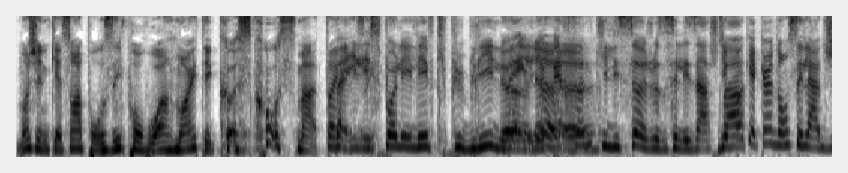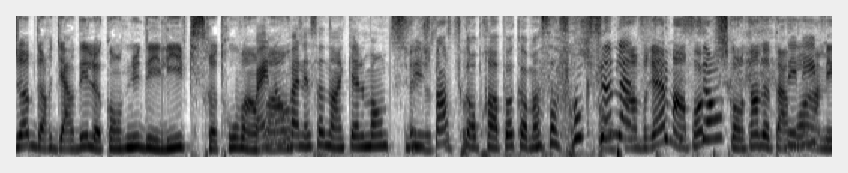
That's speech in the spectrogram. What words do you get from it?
Moi, j'ai une question à poser pour Walmart et Costco ce matin. Ben, ils lisent pas les livres qu'ils publient, là. Ben, il y a là, personne euh, qui lit ça. Je veux dire, c'est les il y a acheteurs. pas quelqu'un dont c'est la job de regarder le contenu des livres qui se retrouvent en Ben non. Vanessa, dans quel monde tu Ben, vis? je Je pense que tu comprends pas comment ça fonctionne. comprends la vraiment pas, puis je suis contente de t'avoir à mes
